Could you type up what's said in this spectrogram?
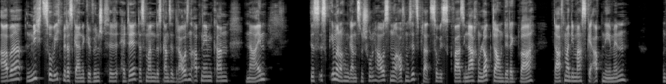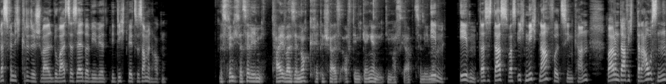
Aber nicht so, wie ich mir das gerne gewünscht hätte, dass man das Ganze draußen abnehmen kann. Nein, das ist immer noch im ganzen Schulhaus, nur auf dem Sitzplatz, so wie es quasi nach dem Lockdown direkt war, darf man die Maske abnehmen. Und das finde ich kritisch, weil du weißt ja selber, wie, wir, wie dicht wir zusammenhocken. Das finde ich tatsächlich teilweise noch kritischer, als auf den Gängen die Maske abzunehmen. Eben, eben. Das ist das, was ich nicht nachvollziehen kann. Warum darf ich draußen,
